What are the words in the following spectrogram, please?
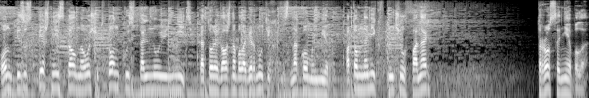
Он безуспешно искал на ощупь тонкую стальную нить, которая должна была вернуть их в знакомый мир. Потом на миг включил фонарь. Троса не было.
